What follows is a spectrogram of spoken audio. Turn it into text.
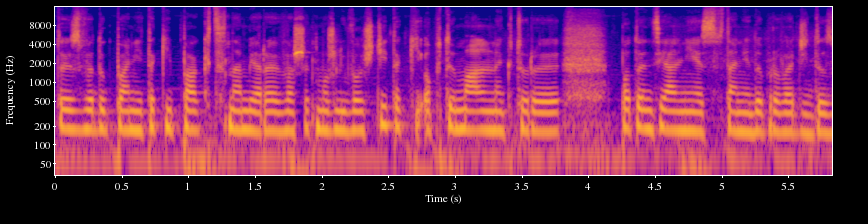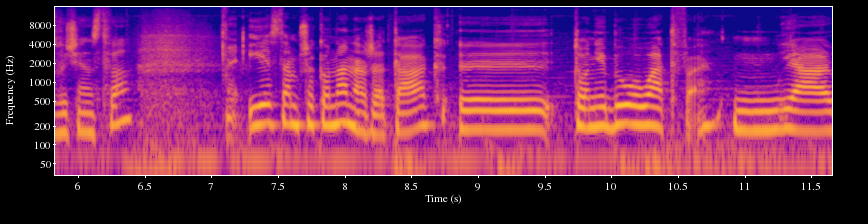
To jest według pani taki pakt na miarę waszych możliwości, taki optymalny, który potencjalnie jest w stanie doprowadzić do zwycięstwa? Jestem przekonana, że tak. Y, To nie było łatwe. Mm, Ja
